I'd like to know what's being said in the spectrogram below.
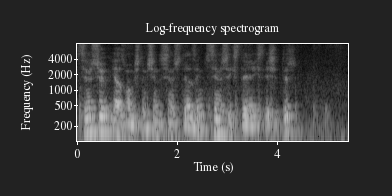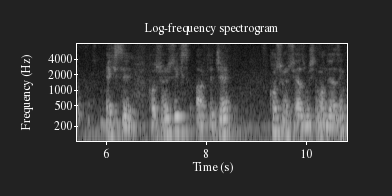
Sinüsü yazmamıştım. Şimdi sinüs de yazayım. Sinüs x dx eşittir. Eksi kosinüs x artı c. Kosinüs yazmıştım. Onu da yazayım.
